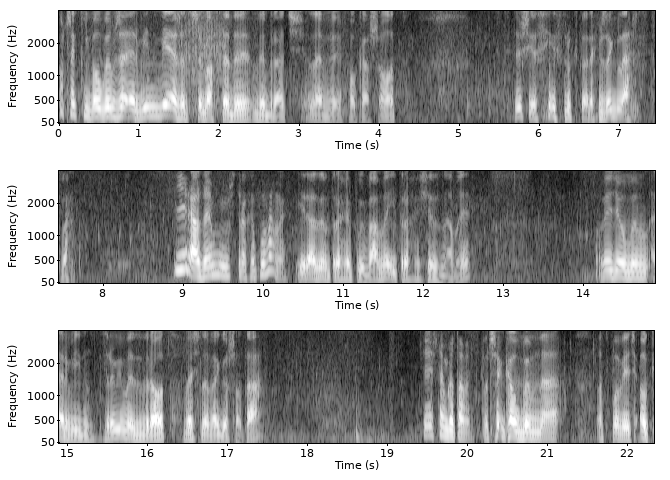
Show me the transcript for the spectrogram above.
oczekiwałbym, że Erwin wie, że trzeba wtedy wybrać lewy foka shot, gdyż jest instruktorem żeglarstwa. I razem już trochę pływamy. i razem trochę pływamy i trochę się znamy. Powiedziałbym, Erwin, zrobimy zwrot, weź lewego szota. Ja jestem gotowy. Poczekałbym na odpowiedź OK.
